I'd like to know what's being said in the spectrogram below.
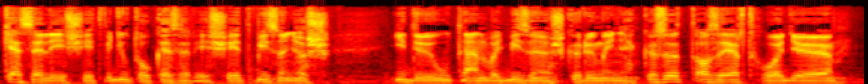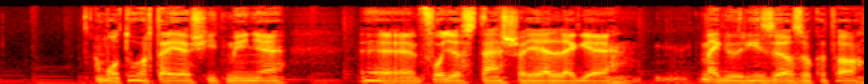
kezelését, vagy utókezelését bizonyos idő után, vagy bizonyos körülmények között, azért, hogy a motor teljesítménye, fogyasztása, jellege megőrizze azokat a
